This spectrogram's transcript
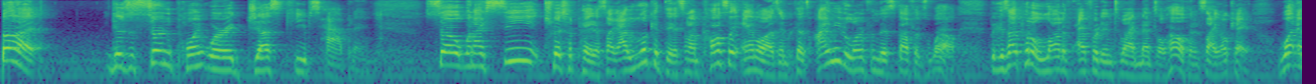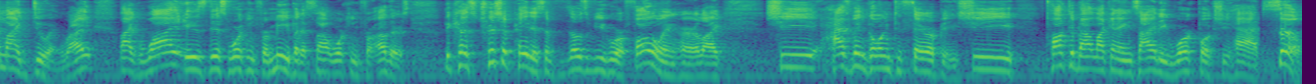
But there's a certain point where it just keeps happening. So when I see Trisha Paytas, like I look at this and I'm constantly analyzing because I need to learn from this stuff as well because I put a lot of effort into my mental health and it's like, okay, what am I doing, right? Like why is this working for me but it's not working for others? Because Trisha Paytas, if those of you who are following her, like she has been going to therapy. She talked about like an anxiety workbook she had. So,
